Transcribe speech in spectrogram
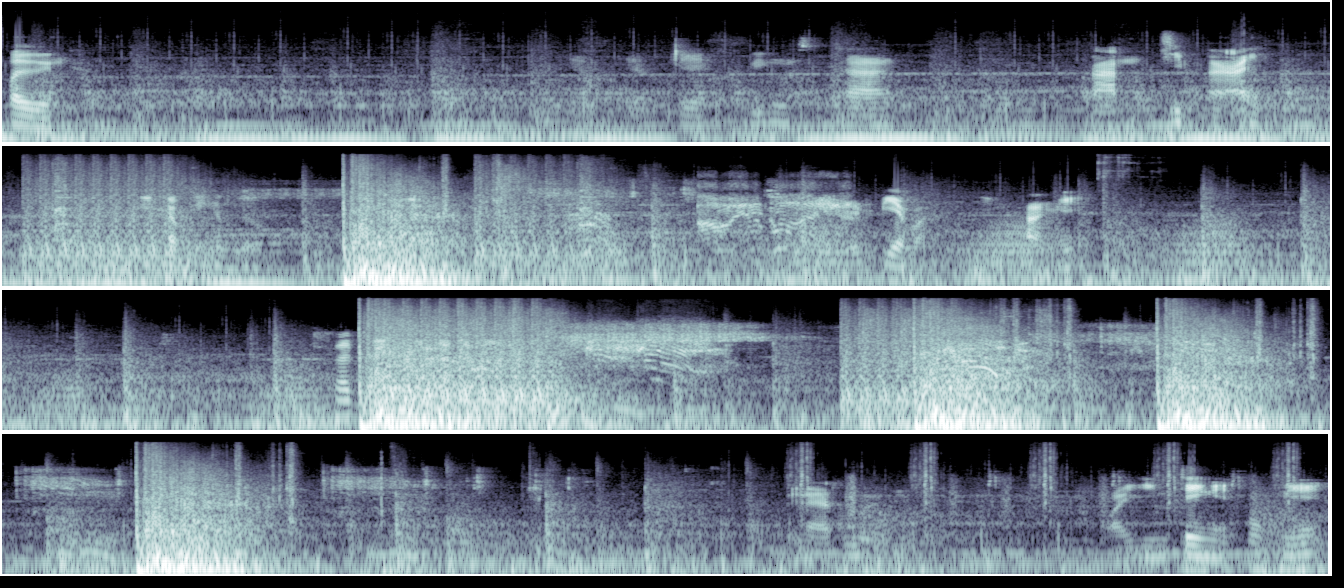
ปืนโอเควิ่งมาสุดทางตันชิบหายวิ่งกับวิ่งกับเร็ว I'm in เสี position. ยเปรียบอะฝั่งนี้ถ้าจุดมันน่าจะดีอืมเป็นไงพวกมึงไหวจริงๆไอ้พวกนี้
